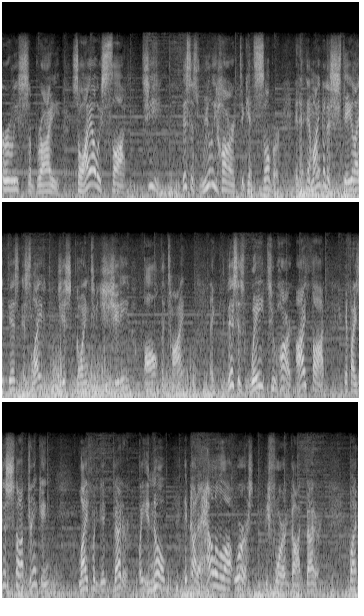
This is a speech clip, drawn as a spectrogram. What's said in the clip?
early sobriety. So I always thought, gee, this is really hard to get sober. And am I gonna stay like this? Is life just going to be shitty all the time? Like, this is way too hard. I thought if I just stopped drinking, life would get better. But you know, it got a hell of a lot worse before it got better. But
